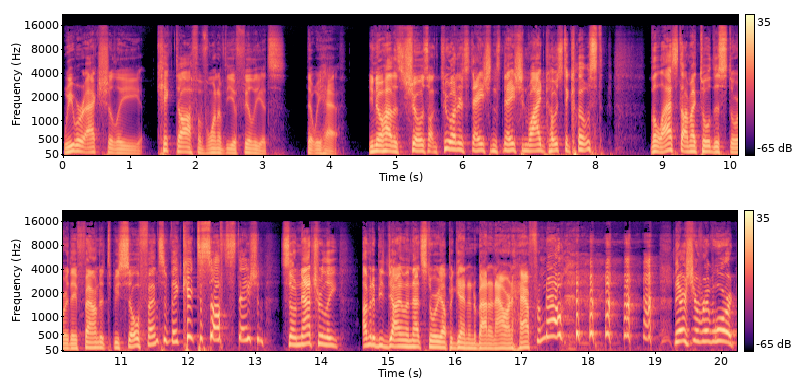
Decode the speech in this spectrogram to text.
we were actually kicked off of one of the affiliates that we have. You know how this show's on 200 stations nationwide, coast to coast? The last time I told this story, they found it to be so offensive, they kicked us off the station. So naturally, I'm going to be dialing that story up again in about an hour and a half from now. There's your reward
